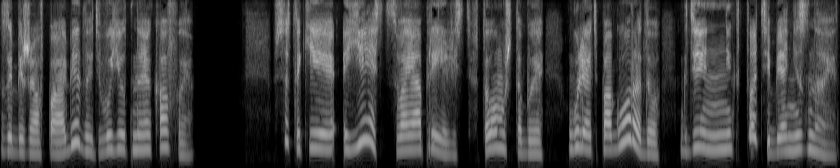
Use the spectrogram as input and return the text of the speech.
забежав пообедать в уютное кафе. все таки есть своя прелесть в том, чтобы гулять по городу, где никто тебя не знает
